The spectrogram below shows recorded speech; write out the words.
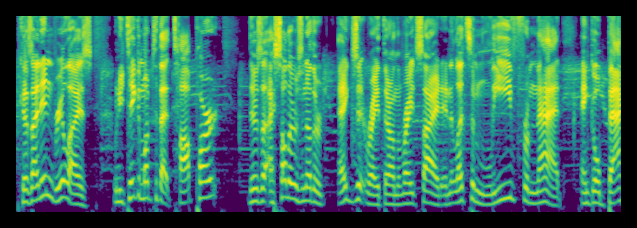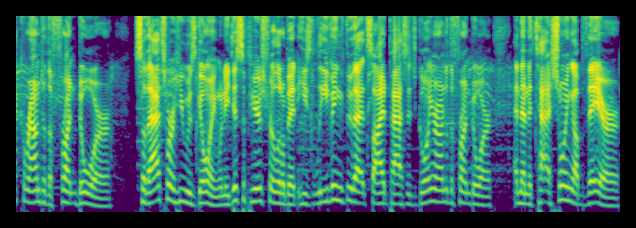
because I didn't realize when you take them up to that top part, there's a, I saw there was another exit right there on the right side, and it lets them leave from that and go back around to the front door so that's where he was going. When he disappears for a little bit, he's leaving through that side passage, going around to the front door, and then showing up there,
